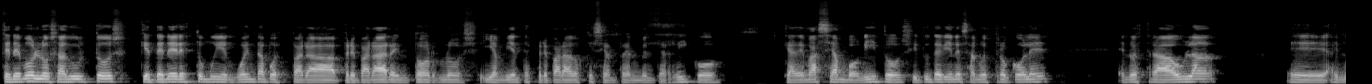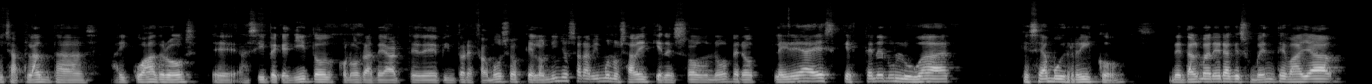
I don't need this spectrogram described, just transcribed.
tenemos los adultos que tener esto muy en cuenta pues para preparar entornos y ambientes preparados que sean realmente ricos, que además sean bonitos. Si tú te vienes a nuestro cole, en nuestra aula eh, hay muchas plantas, hay cuadros eh, así pequeñitos con obras de arte de pintores famosos que los niños ahora mismo no saben quiénes son, ¿no? Pero la idea es que estén en un lugar que sea muy rico, de tal manera que su mente vaya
